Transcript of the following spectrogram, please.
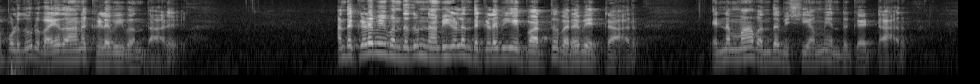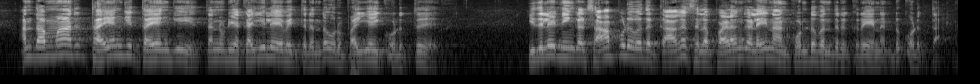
அப்பொழுது ஒரு வயதான கிழவி வந்தாள். அந்த கிழவி வந்ததும் நபிகள் அந்த கிழவியை பார்த்து வரவேற்றார். என்னம்மா வந்த விஷயம் என்று கேட்டார். அந்த அம்மா தயங்கி தயங்கி தன்னுடைய கையிலே வைத்திருந்த ஒரு பையை கொடுத்து இதிலே நீங்கள் சாப்பிடுவதற்காக சில பழங்களை நான் கொண்டு வந்திருக்கிறேன் என்று கொடுத்தார்.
